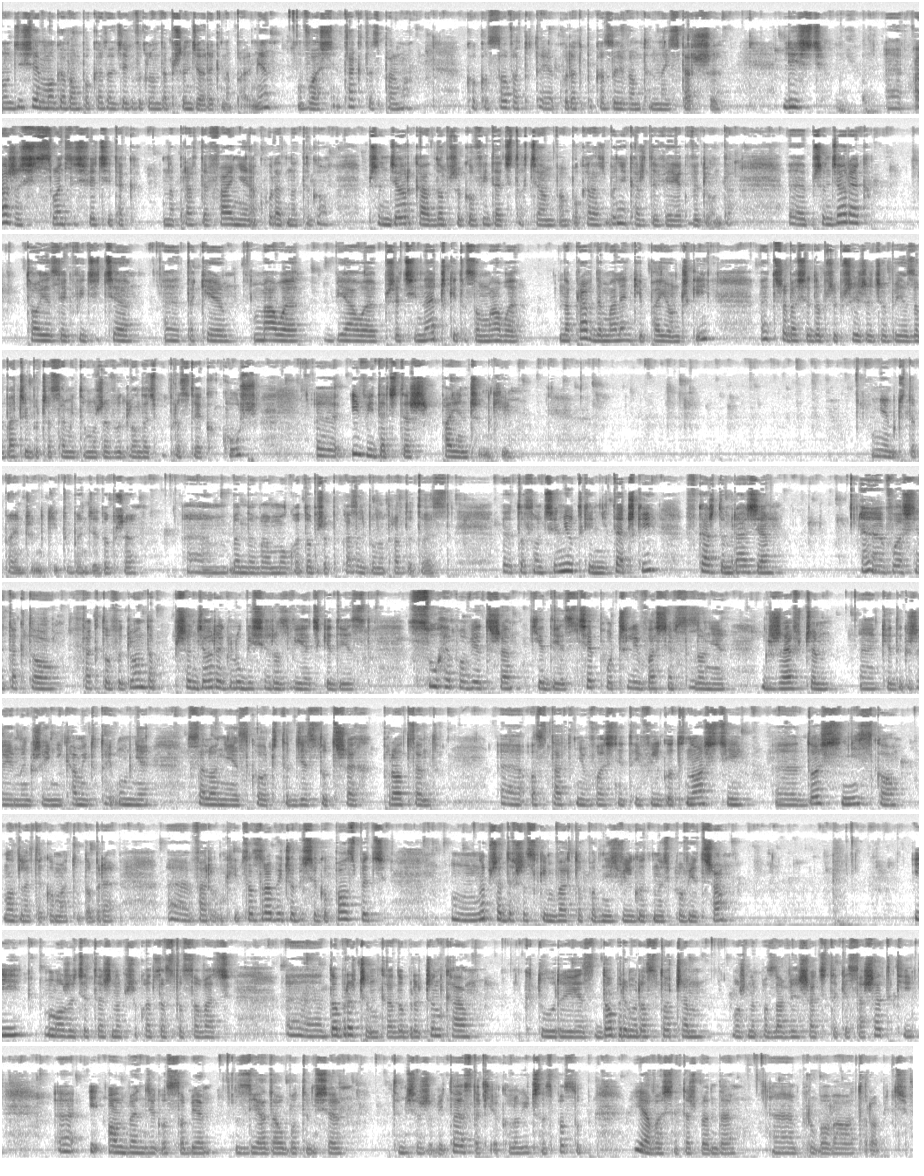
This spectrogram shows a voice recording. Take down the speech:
O, dzisiaj mogę Wam pokazać, jak wygląda przędziorek na palmie. Właśnie, tak, to jest palma kokosowa. Tutaj akurat pokazuję Wam ten najstarszy liść. E, A że słońce świeci tak naprawdę fajnie akurat na tego przędziorka, dobrze go widać, to chciałam Wam pokazać, bo nie każdy wie, jak wygląda. E, Przędziorek to jest, jak widzicie, e, takie małe, białe przecineczki. To są małe, naprawdę maleńkie pajączki. E, Trzeba się dobrze przyjrzeć, żeby je zobaczyć, bo czasami to może wyglądać po prostu jak kurz. E, I widać też pajęczynki. Nie wiem, czy te pajęczynki tu będzie dobrze, em, będę Wam mogła dobrze pokazać, bo naprawdę to jest, e, to są cieniutkie niteczki. W każdym razie e, właśnie tak to, tak to wygląda. Przędziorek lubi się rozwijać, kiedy jest suche powietrze, kiedy jest ciepło, czyli właśnie w sezonie grzewczym, e, kiedy grzejemy grzejnikami. Tutaj u mnie w salonie jest około 43%. E, Ostatnio właśnie tej wilgotności e, dość nisko, no dlatego ma tu dobre warunki. Co zrobić, żeby się go pozbyć? Mm, No przede wszystkim warto podnieść wilgotność powietrza i możecie też na przykład zastosować e, dobreczynka. Który jest dobrym roztoczem, można pozawieszać takie saszetki e, i on będzie go sobie zjadał, bo tym się, tym się żywi. To jest taki ekologiczny sposób ja właśnie też będę e, próbowała to robić.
